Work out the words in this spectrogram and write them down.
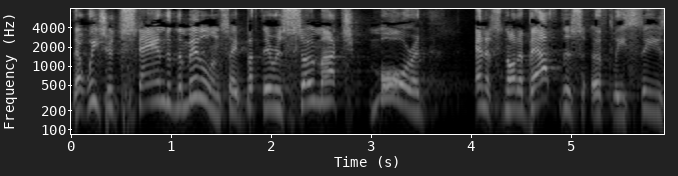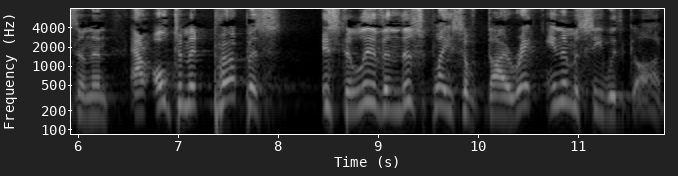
that we should stand in the middle and say, But there is so much more. And, and it's not about this earthly season, and our ultimate purpose is to live in this place of direct intimacy with God.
